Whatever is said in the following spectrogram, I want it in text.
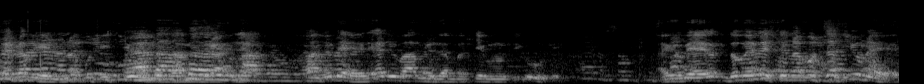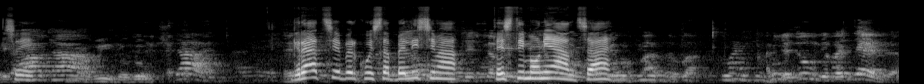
per avere una posizione da migrare. Quando gli aerei arrivavano li abbattevano sicuri. Capito? Doveva essere una postazione aerea. Sì. Ciao. Grazie per questa bellissima testimonianza. Eh. Abbiamo fatto là. A seduti per terra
